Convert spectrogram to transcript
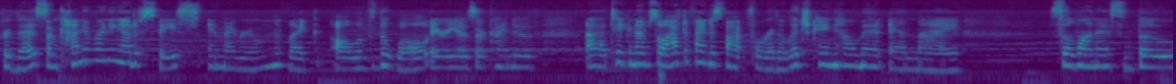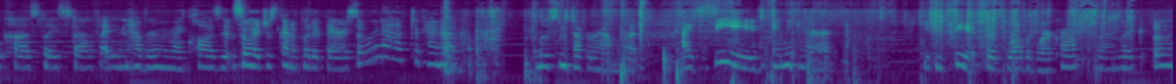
for this. I'm kind of running out of space in my room. Like all of the wall areas are kind of uh, taken up. So I'll have to find a spot for the Lich King helmet and my Sylvanas bow cosplay stuff. I didn't have room in my closet so I just kind of put it there. So we're gonna have to kind of move some stuff around. But I see in here you can see it says World of Warcraft, so I'm like, uh,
